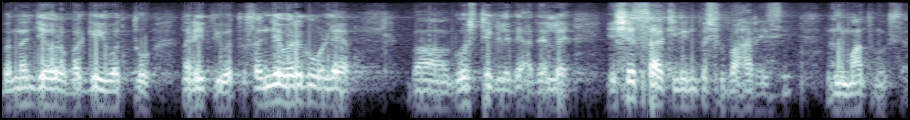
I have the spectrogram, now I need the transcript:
ಬಂದಂಜೆಯವರ ಬಗ್ಗೆ ಇವತ್ತು ನಡೆಯುತ್ತೆ ಇವತ್ತು ಸಂಜೆವರೆಗೂ ಒಳ್ಳೆಯ ಗೋಷ್ಠಿಗಳಿದೆ. ಅದೆಲ್ಲ ಯಶಸ್ಸಾಗಲಿ ಅಂತ ಶುಭ ಹಾರೈಸಿ ನನ್ನ ಮಾತು ಮುಗಿಸ್ತಾ.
